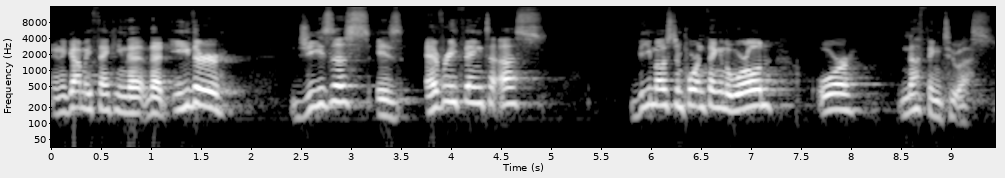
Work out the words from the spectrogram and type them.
And it got me thinking that, that either Jesus is everything to us, the most important thing in the world, or nothing to us.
